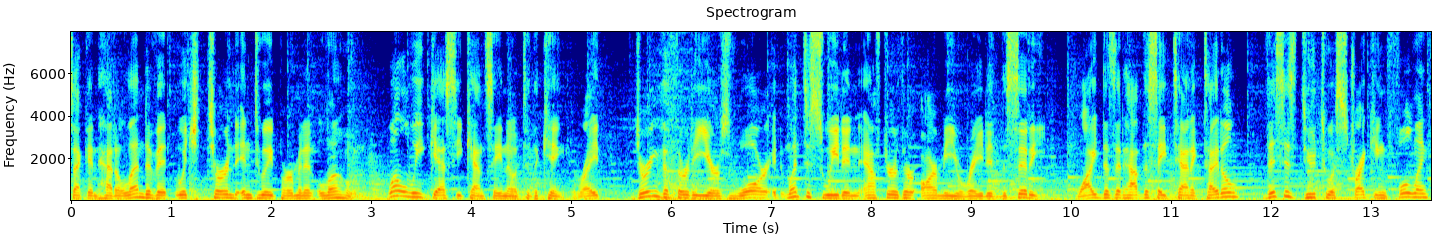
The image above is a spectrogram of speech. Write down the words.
II had a lend of it, which turned into a permanent loan. Well, we guess he can't say no to the king, right? During the Thirty Years' War, it went to Sweden after their army raided the city. Why does it have the satanic title? This is due to a striking full-length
